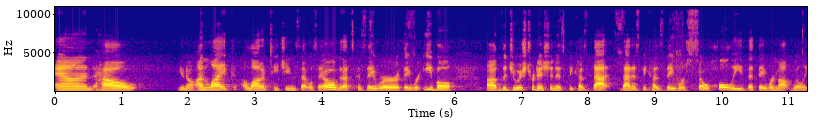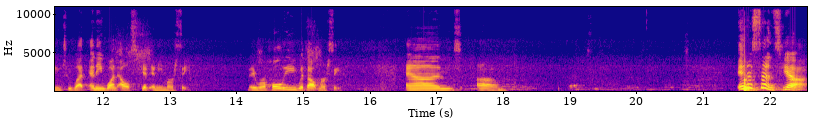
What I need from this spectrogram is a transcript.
and how you know unlike a lot of teachings that will say oh that's because they were they were evil. Uh, the Jewish tradition is because that that is because they were so holy that they were not willing to let anyone else get any mercy. They were holy without mercy, and um, In a sense, yeah.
